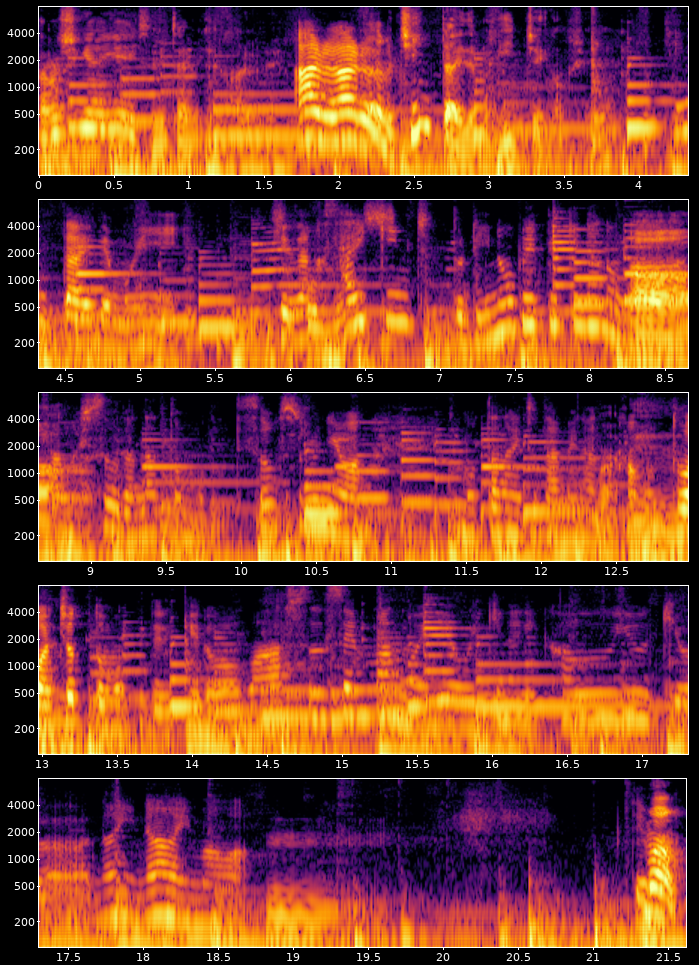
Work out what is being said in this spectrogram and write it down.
楽しげな家に住みたいみたいなのあるよね。あるある。でも賃貸でもいいっちゃいいかもしれない。賃貸でもいい。けどなんか最近ちょっとリノベ的なのが楽しそうだなと思ってそうするには持たないとダメなのかも。とはちょっと思ってるけどまあ数千万の家をいきなり買う勇気はないな今は。うんでもま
